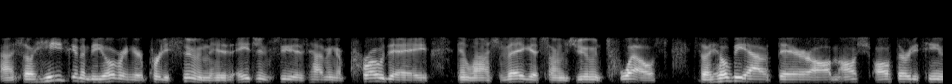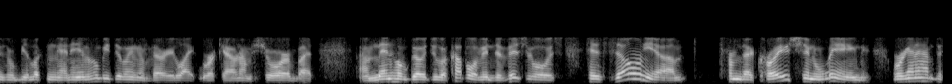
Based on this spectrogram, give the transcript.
Uh, so he's going to be over here pretty soon. His agency is having a pro day in Las Vegas on June 12th. So he'll be out there. Um, all, all 30 teams will be looking at him. He'll be doing a very light workout, I'm sure, but um, then he'll go do a couple of individuals. His Zonia from the Croatian wing, we're going to have to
